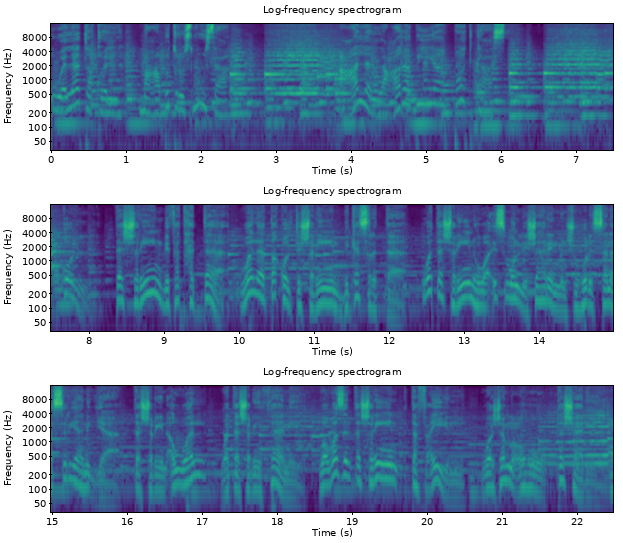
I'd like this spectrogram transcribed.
ولا تقل مع بطرس موسى على العربية بودكاست. قل تشرين بفتح التاء ولا تقل تشرين بكسر التاء. وتشرين هو اسم لشهر من شهور السنة السريانية. تشرين أول وتشرين ثاني ووزن تشرين تفعيل وجمعه تشارين.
